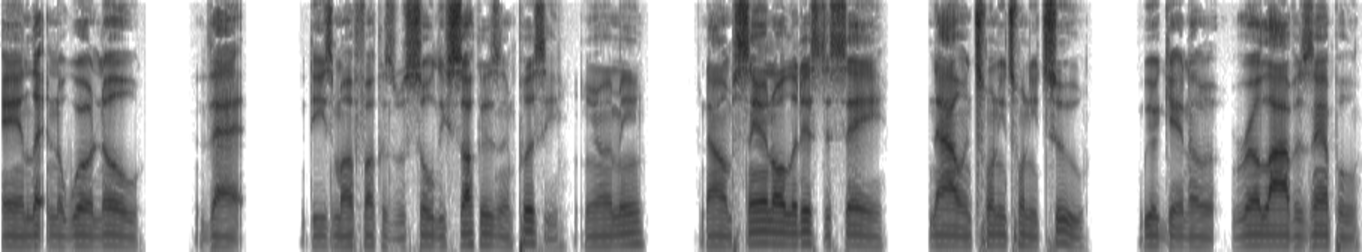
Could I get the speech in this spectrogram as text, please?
and letting the world know that these motherfuckers were solely suckers and pussy. You know what I mean? Now, I'm saying all of this to say now in 2022, we are getting a real live example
